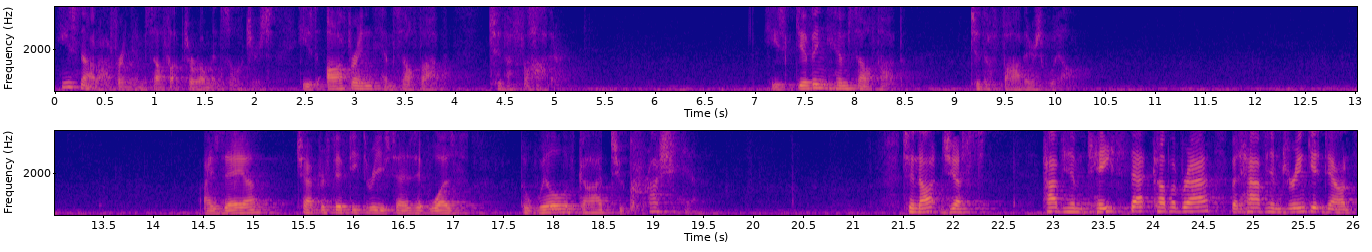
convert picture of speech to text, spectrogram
He's not offering himself up to Roman soldiers, he's offering himself up to the Father. He's giving himself up to the Father's will. Isaiah chapter 53 says it was the will of God to crush him. To not just have him taste that cup of wrath, but have him drink it down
